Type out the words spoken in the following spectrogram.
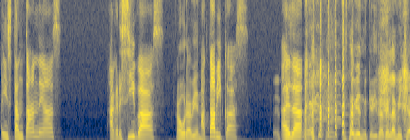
instantáneas, agresivas. Ahora bien. Atávicas. Está bien, mi querida de la Micha.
